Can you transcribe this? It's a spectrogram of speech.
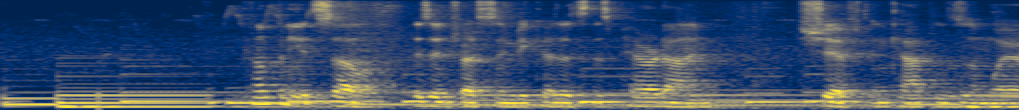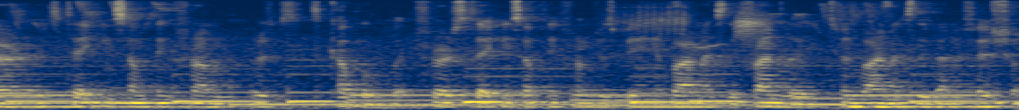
The company itself is interesting because it's this paradigm shift in capitalism where it's taking something from, or it's it's a couple, but first taking something from just being environmentally friendly to environmentally beneficial.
